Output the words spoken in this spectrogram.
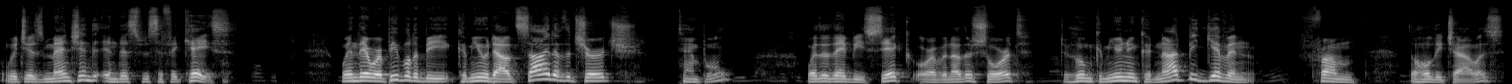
which is mentioned in this specific case. When there were people to be communed outside of the church temple, whether they be sick or of another sort, to whom communion could not be given from the holy chalice,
